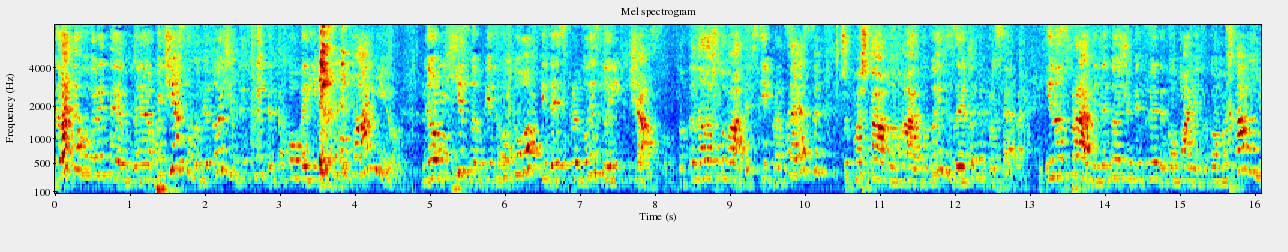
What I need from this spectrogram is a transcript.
Давайте говорити е, по-чесному, для того, щоб відкрити такого рівня компанію, необхідно підготовки десь приблизно рік часу. Тобто налаштувати всі процеси, щоб масштабно гарно вийти, заявити про себе. І насправді для того, щоб відкрити компанію такого масштабу,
